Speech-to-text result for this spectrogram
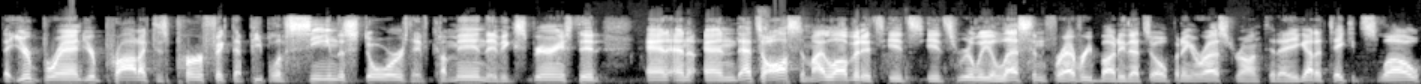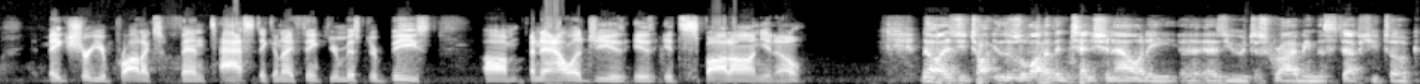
that your brand, your product is perfect, that people have seen the stores, they've come in, they've experienced it, and and and that's awesome. I love it. It's it's it's really a lesson for everybody that's opening a restaurant today. You got to take it slow, and make sure your product's fantastic, and I think your Mr. Beast um, analogy is, is it's spot on. You know. No, as you talk, there's a lot of intentionality uh, as you were describing the steps you took,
